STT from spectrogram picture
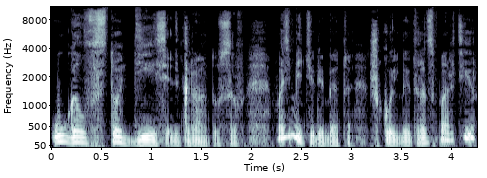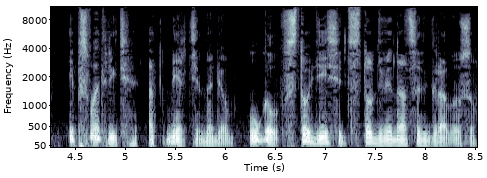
угол в 110 градусов. Возьмите, ребята, школьный транспортир и посмотрите, отмерьте на нем угол в 110-112 градусов.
